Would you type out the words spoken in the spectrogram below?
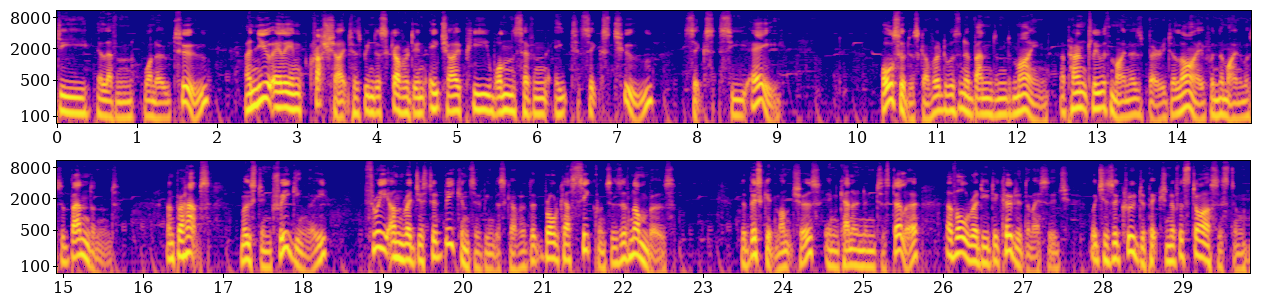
D11102, a new alien crash site has been discovered in HIP 17862 6CA. Also discovered was an abandoned mine, apparently with miners buried alive when the mine was abandoned. And perhaps most intriguingly, three unregistered beacons have been discovered that broadcast sequences of numbers. The Biscuit Munchers in Canonn Interstellar have already decoded the message, which is a crude depiction of a star system,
